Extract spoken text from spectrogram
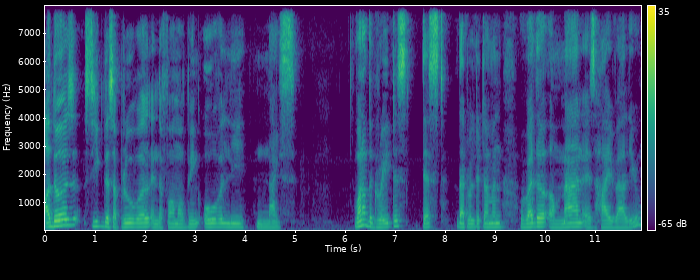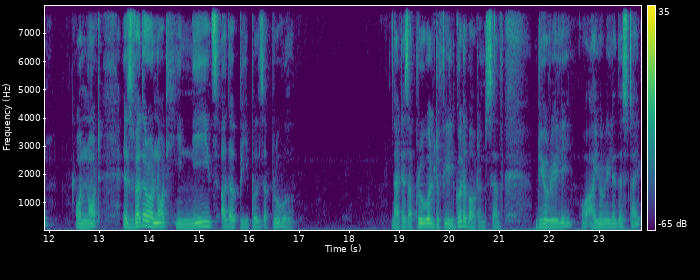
others seek this approval in the form of being overly nice. One of the greatest tests that will determine whether a man is high value or not is whether or not he needs other people's approval. That is, approval to feel good about himself do you really or are you really this type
